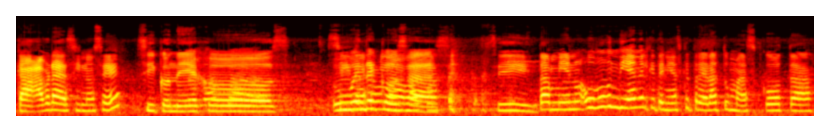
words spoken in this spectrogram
cabras y no sé. Sí, conejos. Sí, un buen de cosas. Sí. También hubo un día en el que tenías que traer a tu mascota.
